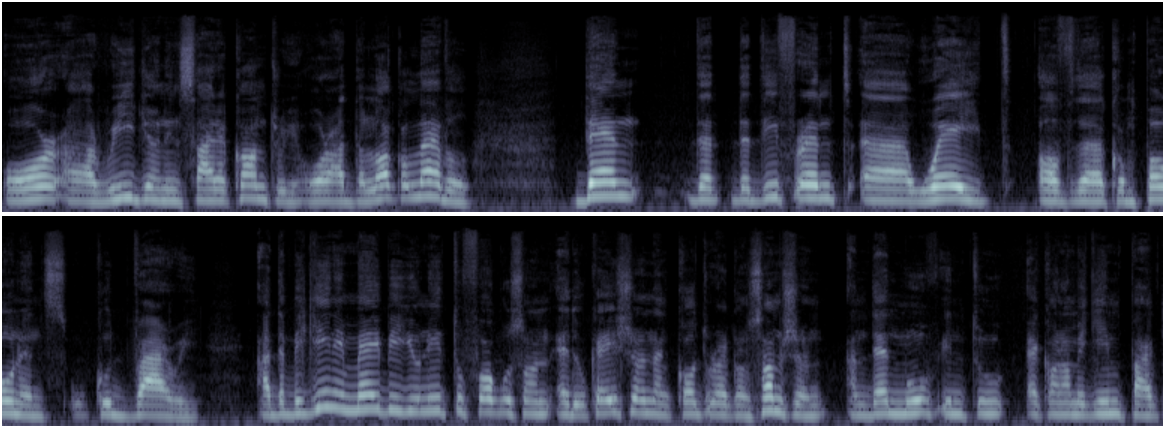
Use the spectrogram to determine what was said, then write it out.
or a region inside a country or at the local level, then the, the different uh, weight of the components could vary. At the beginning, maybe you need to focus on education and cultural consumption and then move into economic impact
